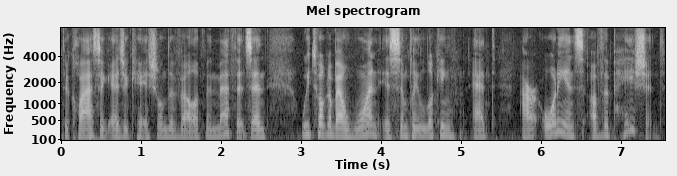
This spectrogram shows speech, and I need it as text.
to classic educational development methods? And we talk about one is simply looking at our audience of the patient.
